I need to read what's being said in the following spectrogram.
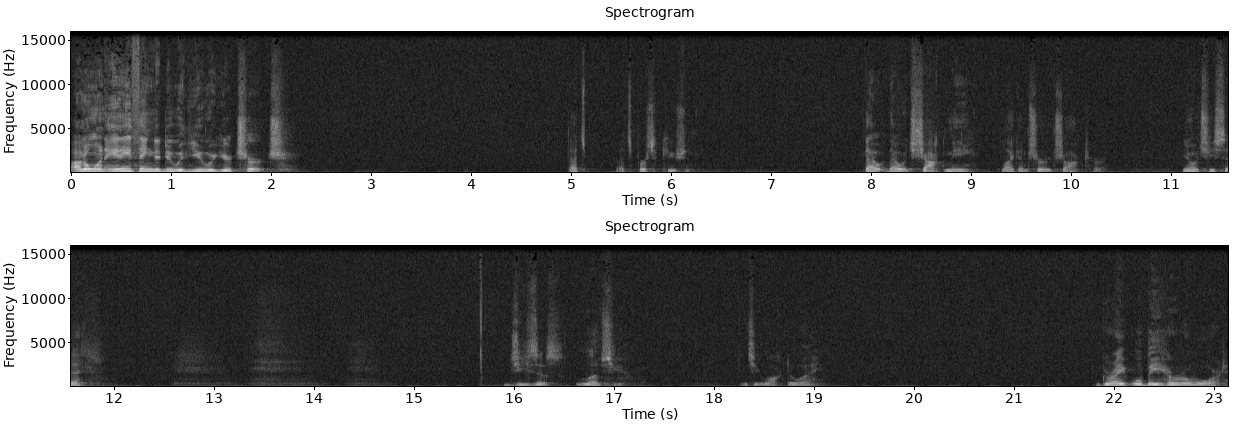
I don't want anything to do with you or your church. That's, persecution. That, that would shock me, like I'm sure it shocked her. You know what she said? Jesus loves you. And she walked away. Great will be her reward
